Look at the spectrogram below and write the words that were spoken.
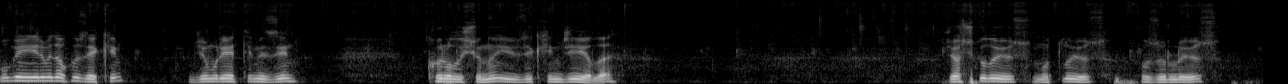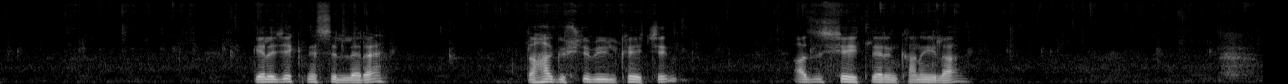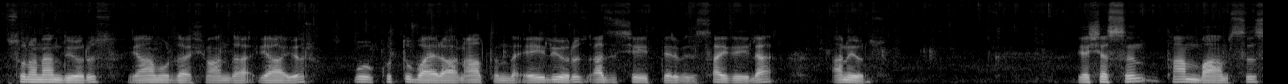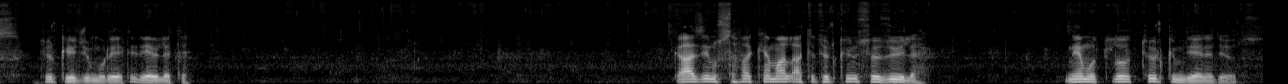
Bugün 29 Ekim Cumhuriyetimizin kuruluşunun 102. yılı. Coşkuluyuz, mutluyuz, huzurluyuz. Gelecek nesillere daha güçlü bir ülke için aziz şehitlerin kanıyla sulanan diyoruz. Yağmur da şu anda yağıyor. Bu kutlu bayrağın altında eğiliyoruz. Aziz şehitlerimizi saygıyla anıyoruz. Yaşasın tam bağımsız Türkiye Cumhuriyeti Devleti. Gazi Mustafa Kemal Atatürk'ün sözüyle ne mutlu Türk'üm diyene diyoruz.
